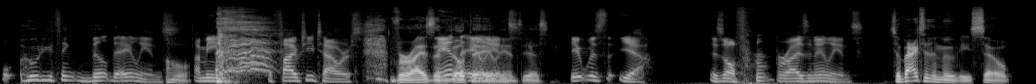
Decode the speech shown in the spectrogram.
Well, who do you think built the aliens? Oh. I mean, the 5G towers. Verizon built the, the aliens. aliens. Yes. It was, yeah, it's all Verizon aliens. So back to the movie. So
